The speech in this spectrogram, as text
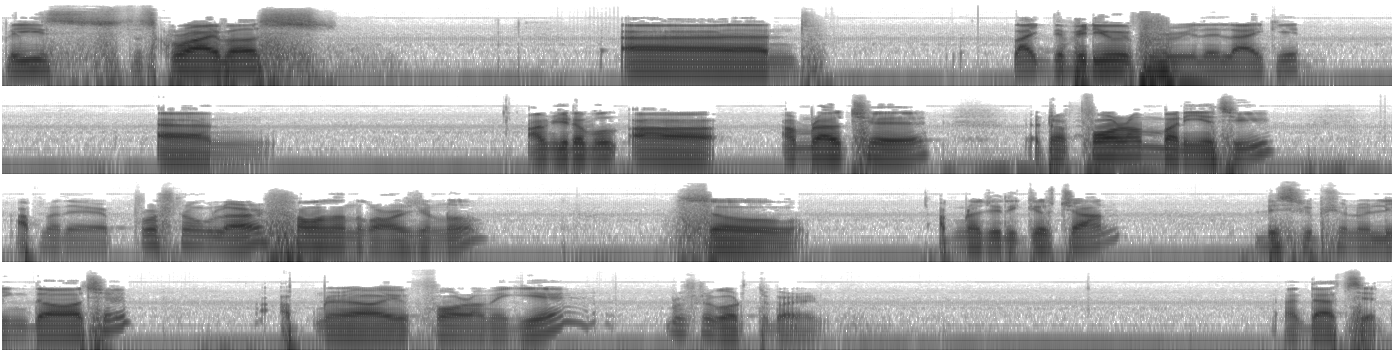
Please subscribe us and like the video if you really like it and আমি যেটা বল আমরা হচ্ছে একটা ফরাম বানিয়েছি আপনাদের প্রশ্নগুলোর সমাধান করার জন্য। সো আপনারা যদি কেউ চান ডিসক্রিপশনে লিংক দেওয়া আছে। আপনারা এই ফরামে গিয়ে প্রশ্ন করতে পারেন। And that's it.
